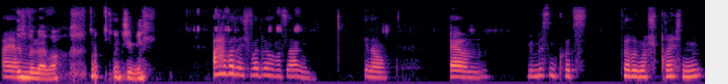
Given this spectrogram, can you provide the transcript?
Ah, ja, im Mülleimer von Jimmy. Ah, warte, ich wollte noch was sagen. Genau. Ähm, wir müssen kurz darüber sprechen.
